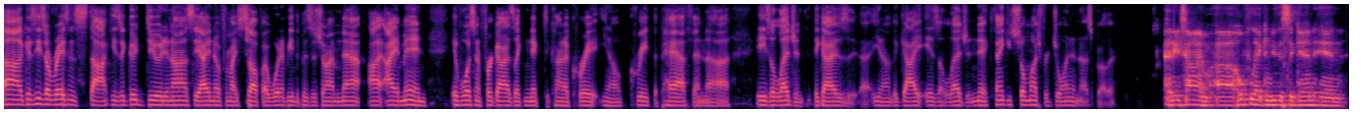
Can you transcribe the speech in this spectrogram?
because uh, he's a raising stock. He's a good dude, and honestly, I know for myself, I wouldn't be in the position I'm now. I, I am in if it wasn't for guys like Nik to kind of create, you know, create the path. And uh, he's a legend. The guy's, uh, you know, the guy is a legend. Nik, thank you so much for joining us, brother. Anytime. Uh, hopefully, I can do this again in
